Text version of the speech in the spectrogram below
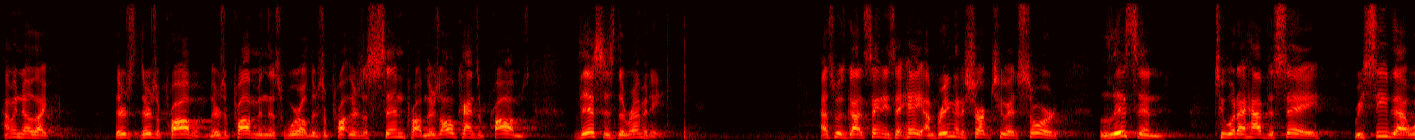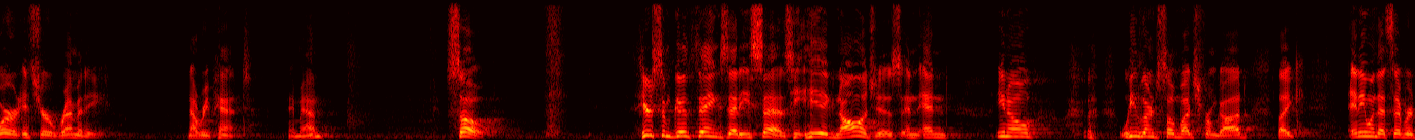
How many know, like, there's, there's a problem. There's a problem in this world. There's a, pro- there's a sin problem. There's all kinds of problems. This is the remedy. That's what God's saying. He said, Hey, I'm bringing a sharp two edged sword. Listen to what I have to say. Receive that word. It's your remedy. Now repent. Amen? So, here's some good things that he says. He, he acknowledges, and, and, you know, we learn so much from God. Like, anyone that's ever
